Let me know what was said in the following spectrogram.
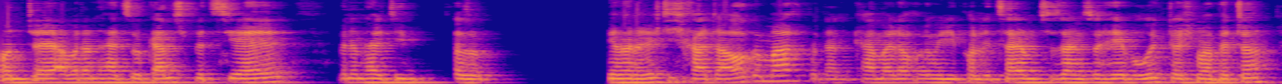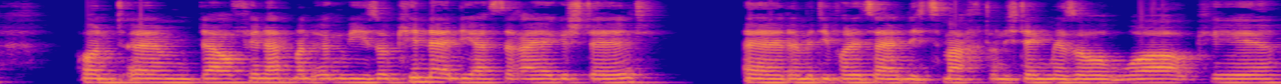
Und, äh, aber dann halt so ganz speziell, wenn dann halt die, also, wir haben dann richtig Radau gemacht und dann kam halt auch irgendwie die Polizei, um zu sagen, so, hey, beruhigt euch mal bitte. Und ähm, daraufhin hat man irgendwie so Kinder in die erste Reihe gestellt, äh, damit die Polizei halt nichts macht. Und ich denke mir so, wow, okay,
